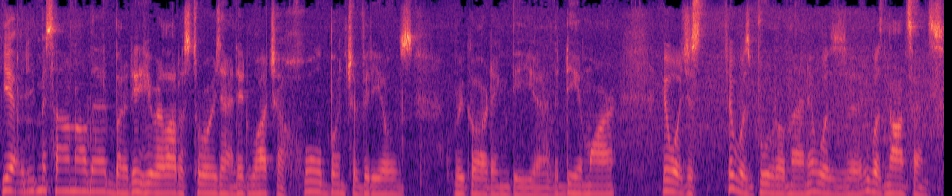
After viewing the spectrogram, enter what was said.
yeah, I did miss out on all that, but I did hear a lot of stories, and I did watch a whole bunch of videos regarding the the DMR it was just it was brutal man. It was uh, it was nonsense.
